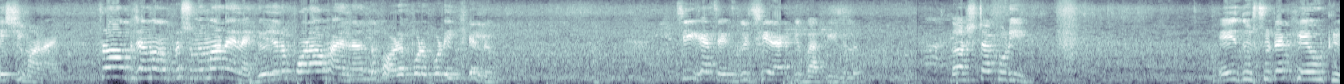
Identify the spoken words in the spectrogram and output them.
বেশি মানায়। ফ্রক জামা কাপড়ের সঙ্গে মানায় নাকি? ওই জন্য পড়াও হয় না, তো ঘরে পড়ে পড়েই খেলো। ঠিক আছে, গুছিয়ে রাখি বাকিগুলো। দশটা কুড়ি। এই দুষ্টুটা খেয়ে উঠল।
